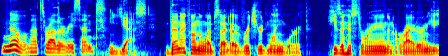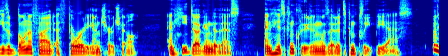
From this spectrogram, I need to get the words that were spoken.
No, that's rather recent. Yes. Then I found the website of Richard Langworth. He's a historian and a writer, and he's a bona fide authority on Churchill. And he dug into this, and his conclusion was that it's complete BS.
